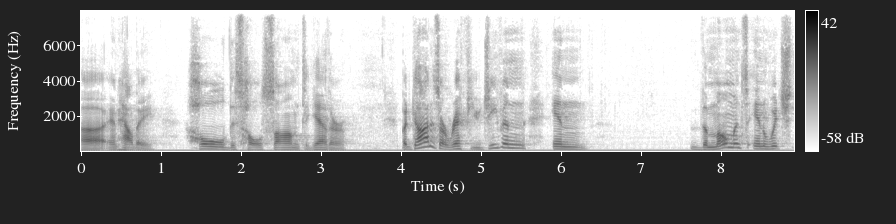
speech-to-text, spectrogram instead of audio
uh, and how they hold this whole psalm together. But God is our refuge, even in the moments in which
